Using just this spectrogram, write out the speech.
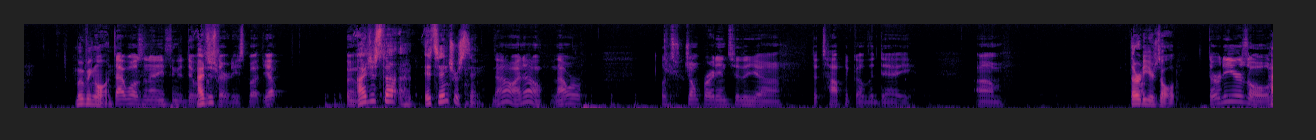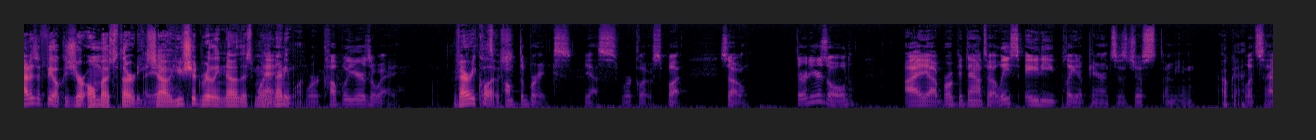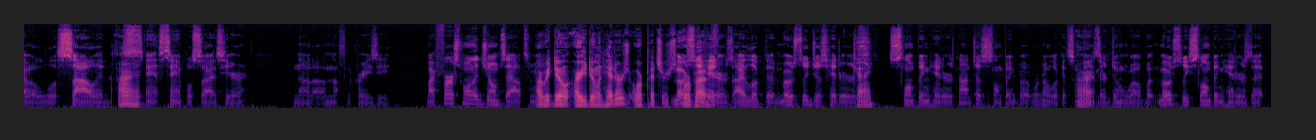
moving on. That wasn't anything to do with I the just- 30s, but yep. Boom. I just thought it's interesting. no, I know. Now we're let's jump right into the uh, the topic of the day. Um, Thirty years old. 30 years old. How does it feel? Because you're almost thirty, so Yeah. you should really know this more than anyone. We're a couple years away. Very Let's close. pump the brakes. Yes, we're close. But so, 30 years old. I uh, broke it down to at least 80 plate appearances. Just, I mean, Okay. Let's have a little solid right. sa- sample size here. Not uh, nothing crazy. My first one that jumps out to me. Are we doing? Are you doing hitters or pitchers or mostly both? hitters? I looked at mostly just hitters. 'Kay. Slumping hitters, not just slumping, but we're gonna look at some All guys right. that are doing well, but mostly slumping hitters that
